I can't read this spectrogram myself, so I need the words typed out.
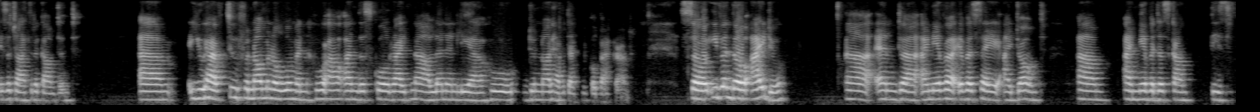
is a chartered accountant. Um, you have two phenomenal women who are on this call right now, Lynn and Leah, who do not have a technical background. So even though I do, uh, and uh, I never ever say I don't, um, I never discount these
